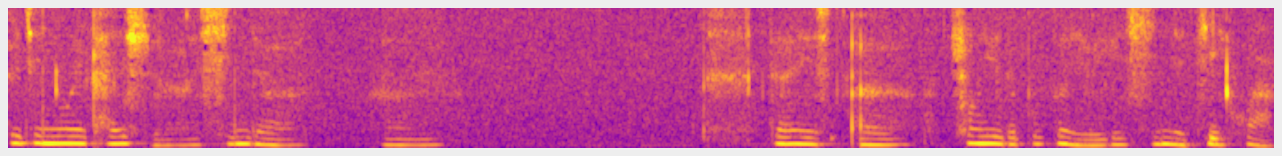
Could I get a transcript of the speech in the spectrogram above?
最近因为开始了新的，嗯，在呃。创业的部分有一个新的计划。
